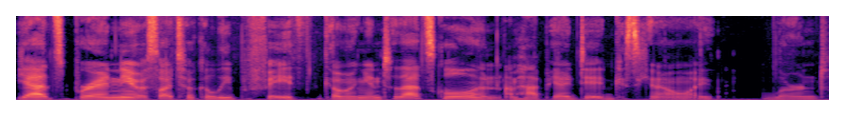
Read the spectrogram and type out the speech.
yeah, it's brand new. So I took a leap of faith going into that school, and I'm happy I did because you know I learned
